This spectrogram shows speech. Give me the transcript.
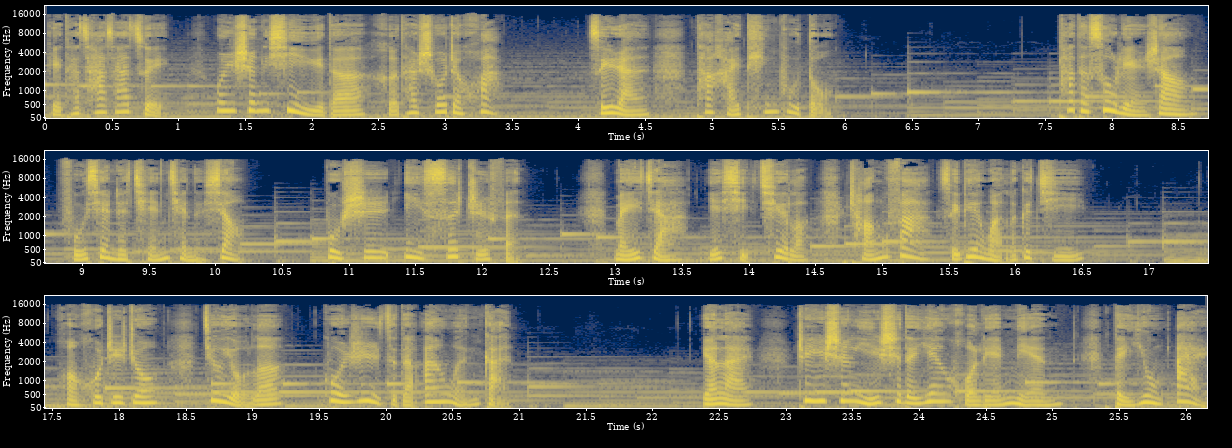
给他擦擦嘴，温声细语地和他说着话。虽然他还听不懂，他的素脸上浮现着浅浅的笑，不施一丝脂粉，美甲也洗去了，长发随便挽了个髻。恍惚之中，就有了过日子的安稳感。原来这一生一世的烟火连绵，得用爱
